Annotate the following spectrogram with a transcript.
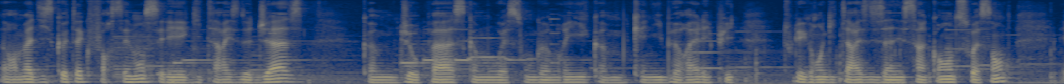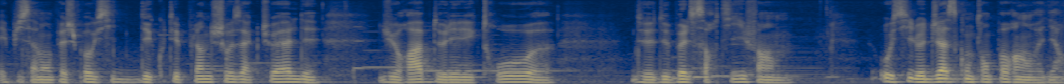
Alors ma discothèque forcément c'est les guitaristes de jazz comme Joe Pass, comme Wes Montgomery, comme Kenny Burrell et puis tous les grands guitaristes des années 50, 60. Et puis ça m'empêche pas aussi d'écouter plein de choses actuelles, du rap, de l'électro, euh, de, de belles sorties, enfin aussi le jazz contemporain on va dire.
